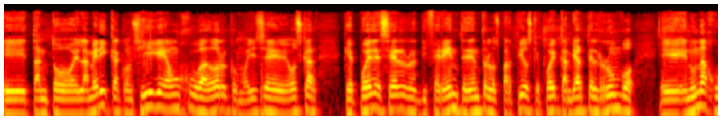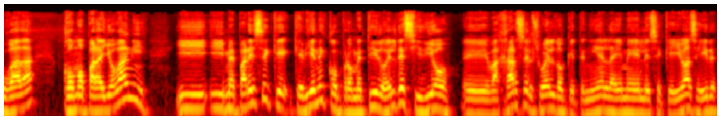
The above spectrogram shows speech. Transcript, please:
Eh, tanto el América consigue a un jugador, como dice Oscar, que puede ser diferente dentro de los partidos, que puede cambiarte el rumbo eh, en una jugada, como para Giovanni. Y, y me parece que, que viene comprometido. Él decidió eh, bajarse el sueldo que tenía en la MLS, que iba a seguir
